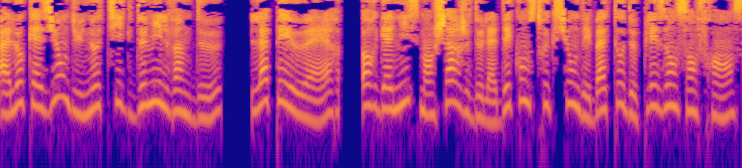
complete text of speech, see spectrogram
À l'occasion du Nautique 2022, l'APER, organisme en charge de la déconstruction des bateaux de plaisance en France,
